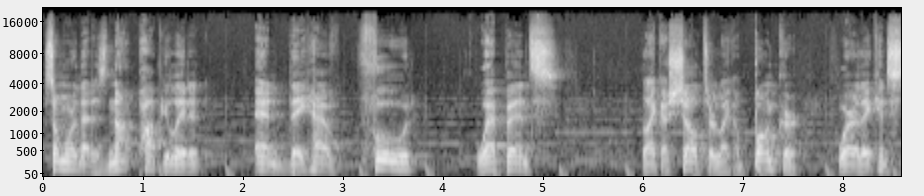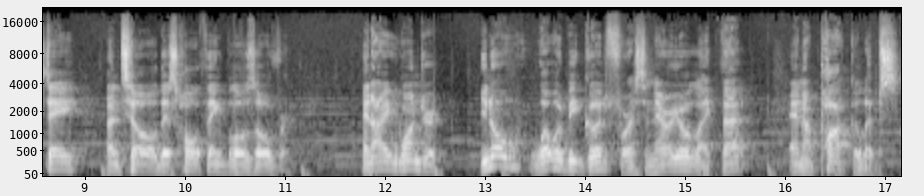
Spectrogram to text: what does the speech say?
somewhere that is not populated, and they have food, weapons, like a shelter, like a bunker, where they can stay until this whole thing blows over. And I wonder, you know what would be good for a scenario like that? An apocalypse.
